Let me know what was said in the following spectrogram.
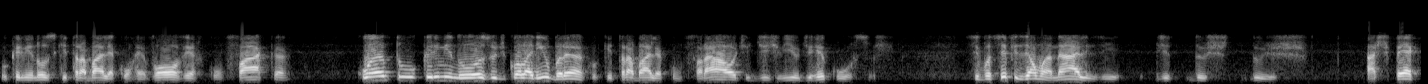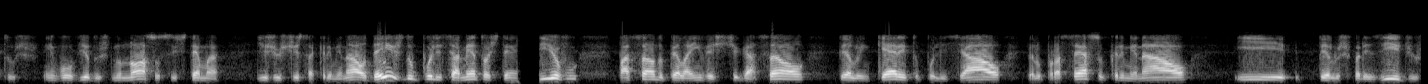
o criminoso que trabalha com revólver, com faca, quanto o criminoso de colarinho branco, que trabalha com fraude, desvio de recursos. Se você fizer uma análise de, dos, dos aspectos envolvidos no nosso sistema de justiça criminal, desde o policiamento ostensivo, passando pela investigação, pelo inquérito policial, pelo processo criminal e pelos presídios.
